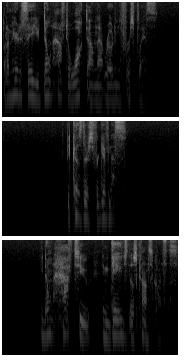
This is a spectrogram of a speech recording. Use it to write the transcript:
But I'm here to say you don't have to walk down that road in the first place because there's forgiveness. You don't have to engage those consequences.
